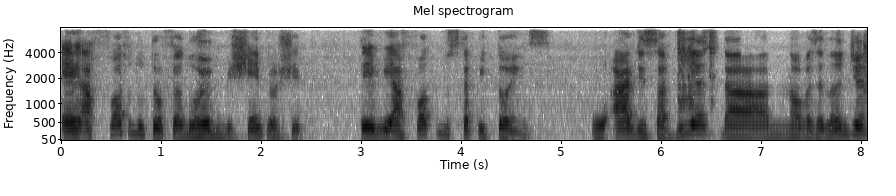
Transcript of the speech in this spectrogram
é a foto do troféu do Rugby Championship. Teve a foto dos capitões, o Ardi Savia da Nova Zelândia,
